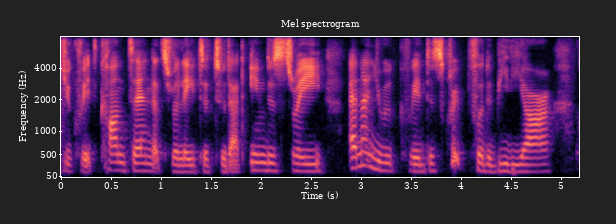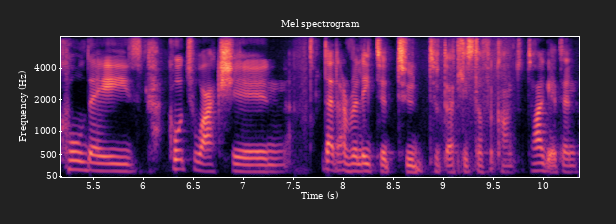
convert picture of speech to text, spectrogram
you create content that's related to that industry and then you will create the script for the bdr call days call to action that are related to, to that list of account to target. And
